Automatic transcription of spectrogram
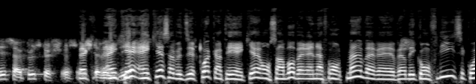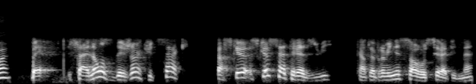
C'est un peu ce que je, Inquiet, ça veut dire quoi quand tu es inquiet? On s'en va vers un affrontement, vers, euh, vers des conflits? C'est quoi? Ben, ça annonce déjà un cul-de-sac. Parce que ce que ça traduit, quand un premier ministre sort aussi rapidement,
